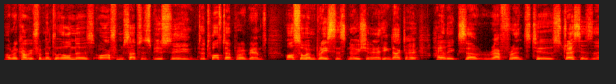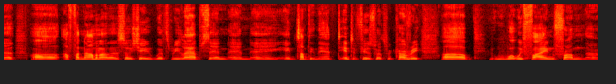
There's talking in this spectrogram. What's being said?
recovery from mental illness or from substance abuse, the 12-step programs also embrace this notion. And I think Dr. Heilig's uh, reference to stress as a, uh, a phenomenon associated with relapse and, and, and something that interferes with recovery. Uh, what we find from uh,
